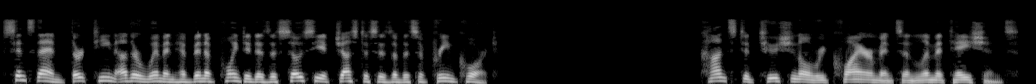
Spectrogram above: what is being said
Since then, 13 other women have been appointed as associate justices of the Supreme Court. Constitutional requirements and limitations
